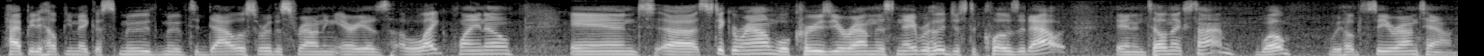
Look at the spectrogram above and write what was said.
Happy to help you make a smooth move to Dallas or the surrounding areas like Plano. And uh, stick around, we'll cruise you around this neighborhood just to close it out. And until next time, well, we hope to see you around town.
